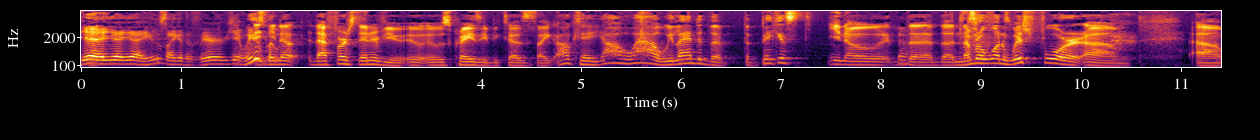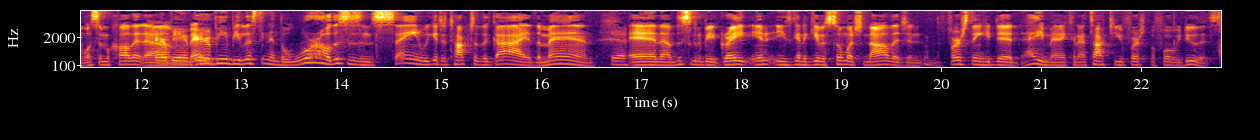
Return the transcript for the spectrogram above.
Yeah, yeah, yeah. He was like at the very beginning. We you know that first interview it, it was crazy because like okay oh wow we landed the the biggest you know the the number one wish for um uh, what's it call it um, Airbnb. Airbnb listing in the world. This is insane. We get to talk to the guy, the man, Yeah. and um, this is going to be a great. He's going to give us so much knowledge. And the first thing he did, hey man, can I talk to you first before we do this?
